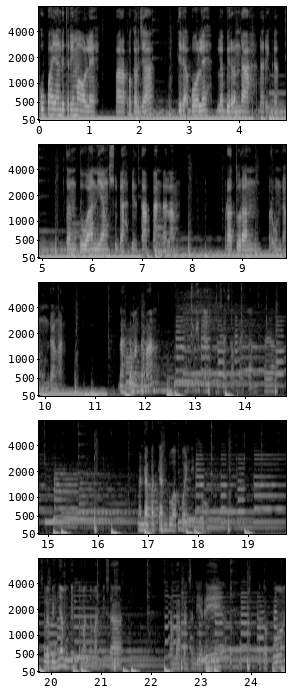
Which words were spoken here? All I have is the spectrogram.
Upah yang diterima oleh para pekerja tidak boleh lebih rendah dari ketentuan yang sudah ditetapkan dalam peraturan perundang-undangan. Nah, teman-teman, mungkin itu yang bisa saya sampaikan. Saya mendapatkan dua poin itu. Selebihnya mungkin teman-teman bisa tambahkan sendiri ataupun ataupun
